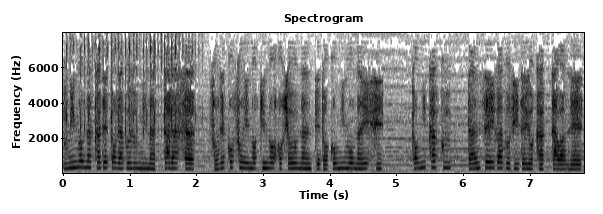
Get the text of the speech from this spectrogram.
海の中でトラブルになったらさ、それこそ命の保証なんてどこにもないし、とにかく、男性が無事でよかったわね。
